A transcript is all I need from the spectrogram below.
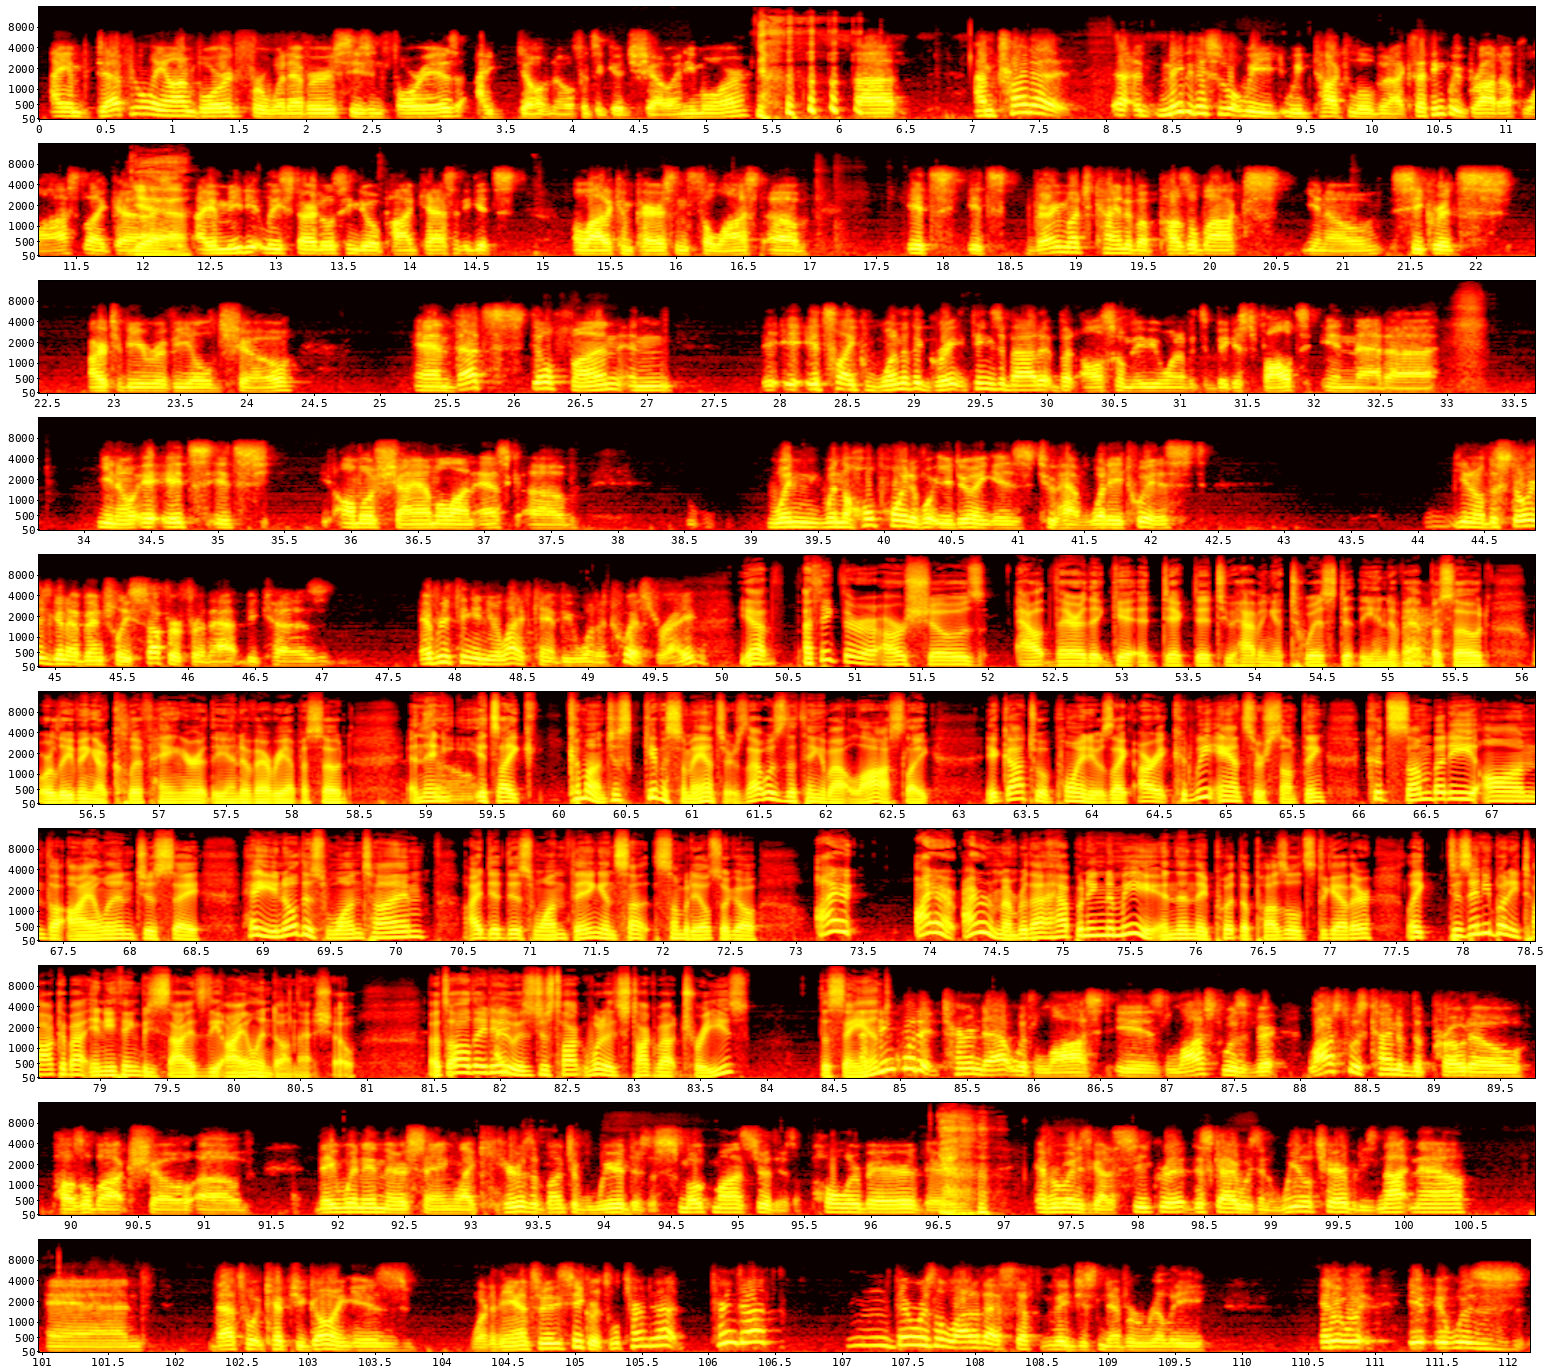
I am definitely on board for whatever season four is. I don't know if it's a good show anymore. uh, I'm trying to. Uh, maybe this is what we we talked a little bit about because I think we brought up Lost. Like, uh, Yeah. I immediately started listening to a podcast and it gets a lot of comparisons to Lost. Of it's it's very much kind of a puzzle box, you know, secrets are to be revealed show, and that's still fun and it's like one of the great things about it, but also maybe one of its biggest faults in that, uh, you know, it, it's it's almost Shyamalan esque of when when the whole point of what you're doing is to have what a twist. You know, the story's going to eventually suffer for that because everything in your life can't be what a twist, right? Yeah, I think there are shows out there that get addicted to having a twist at the end of episode or leaving a cliffhanger at the end of every episode. And then So- it's like, come on, just give us some answers. That was the thing about Lost. Like it got to a point it was like, all right, could we answer something? Could somebody on the island just say, "Hey, you know this one time I did this one thing," and so, somebody else will go, "I I I remember that happening to me. And then they put the puzzles together. Like, does anybody talk about anything besides the island on that show? That's all they do is just talk. What is talk about trees, the sand? I think what it turned out with Lost is Lost was very Lost was kind of the proto puzzle box show of they went in there saying like here's a bunch of weird there's a smoke monster there's a polar bear there's everybody's got a secret this guy was in a wheelchair but he's not now and that's what kept you going is what are the answers to these secrets well turns out turns out mm, there was a lot of that stuff that they just never really and it, it, it was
